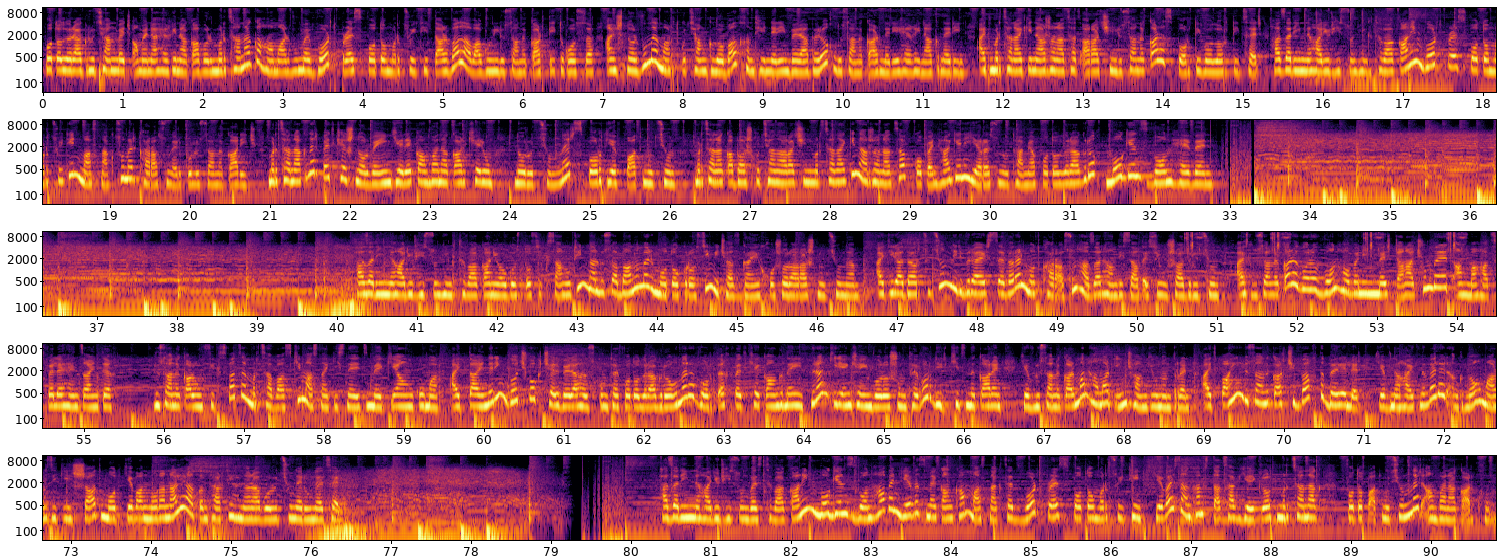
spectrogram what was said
Ֆոտոլրագրության մեջ ամենահեղինակավոր մրցանակը համարվում է WordPress ֆոտոմրցույթի տարվա լավագույն լուսանկար տիտղոսը։ Այն շնորհվում է մարդկության գլոբալ խնդիրներին վերաբերող լուսանկարների հեղինակներին։ Այդ մրցանակին արժանացած առաջին լուսանկարը սպորտի ոլորտից էր։ 1955 թվականին WordPress ֆոտոմրցույթին մասնակցում էր 42 լուսանկարիչ։ Մրցանակներ պետք է շնորհվեին 3 անվանակարգերում՝ նորություններ, սպորտ եւ պատմություն։ Մրցանակաբաշխության առաջին մրցանակին արժանացավ Կոպենհագենի 38-ամյա ֆոտոլրագրող Մոգենս Վոն Հևեն։ «1955 թվականի օգոստոսի 28-ին նա լուսաբանում էր մոտոկրոսի միջազգային խոշոր առաջնությունը։ Այդ իրադարձությունն իր վրա էր սևեռել մոտ 40 հազար հանդիսատեսի ուշադրություն։ Այս լուսանկարը, որը Վոն Հովենին մեծ ճանաչում բերեց, անմահացվել է հենց այնտեղ։ Լուսանկարում ֆիքսված է մրցավազքի մասնակիցներից մեկի անկումը։ Այդ տարիներին ոչ ոք չէր վերահսկում, թե ֆոտոլրագրողները որտեղ պետք է կանգնեին։ Նրանք իրենք էին որոշում, թե որ դիրքից նկարեն եւ լուսանկարման համար ինչ անկյուն ընտրեն։ Այդ պահին լուսանկարչի բախտը բերել էր եւ նա հայտնվել էր ընկնող մարզիկին շատ մոտ եւ անմոռանալի ակնթարթի հնարավորություն էր ունեցել։ 1956 թվականին Մոգենս Վոն Հավեն եւս մեկ անգամ մասնակցեց WordPress ֆոտոմրցույթին եւ այս անգամ ստացավ երկրորդ մրցանակ՝ ֆոտոպատմություններ անվանակարգում։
